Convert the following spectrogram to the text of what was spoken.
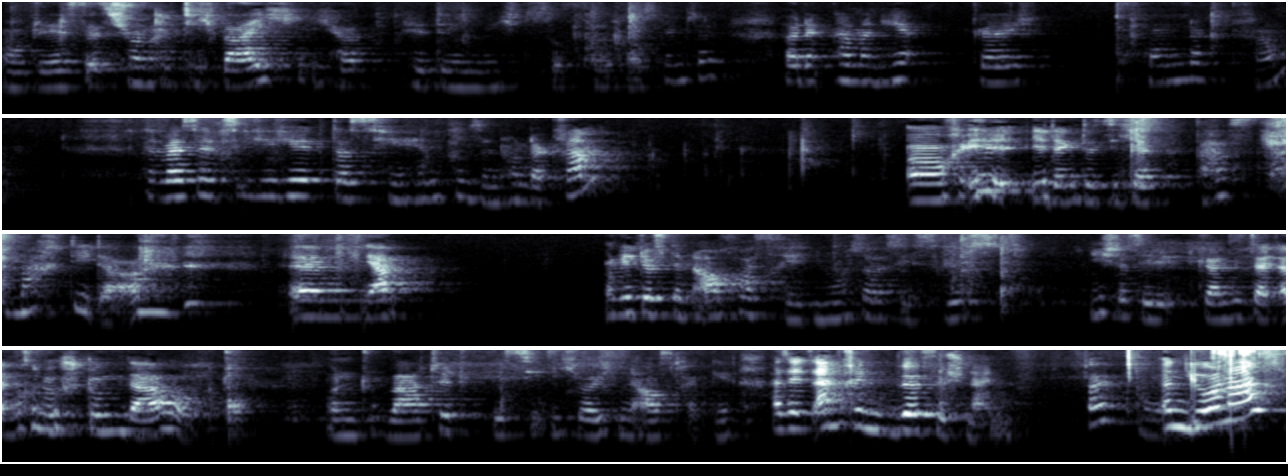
oh, der ist jetzt schon richtig weich. Ich hab, hätte ihn nicht so voll rausnehmen sollen. Aber dann kann man hier gleich 100 Gramm. Dann weißt du jetzt hier, hier dass hier hinten sind 100 Gramm. Ach, ihr, ihr denkt jetzt sicher, was macht die da? ähm, ja. Und ihr dürft dann auch was reden, nur so dass ihr es wisst. Nicht, dass ihr die ganze Zeit einfach nur stumm da hockt und wartet, bis ich euch einen Auftrag gebe. Also jetzt einfach in den Würfel schneiden. Und Jonas?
